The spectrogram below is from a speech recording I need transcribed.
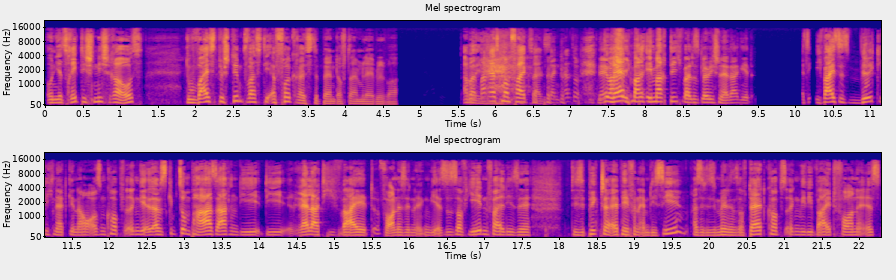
Und jetzt red dich nicht raus. Du weißt bestimmt, was die erfolgreichste Band auf deinem Label war. Aber Oh mach ja. erst mal Falk sein. Dann kannst du, Ich mach, ich mach, ich mach dich, weil das glaube ich schneller geht. Also ich weiß es wirklich nicht genau aus dem Kopf irgendwie. Aber es gibt so ein paar Sachen, die, die relativ weit vorne sind irgendwie. Es ist auf jeden Fall diese, diese Picture-LP von MDC, also diese Millions of Dead Cops irgendwie, die weit vorne ist.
